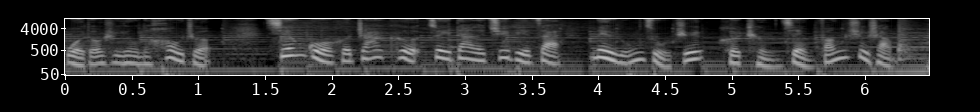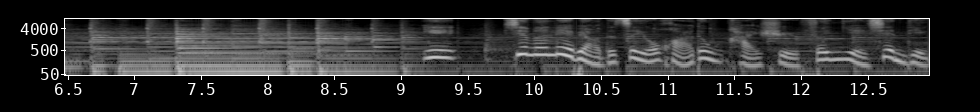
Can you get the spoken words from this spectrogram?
我都是用的后者。鲜果和扎克最大的区别在内容组织和呈现方式上。一、新闻列表的自由滑动还是分页限定？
